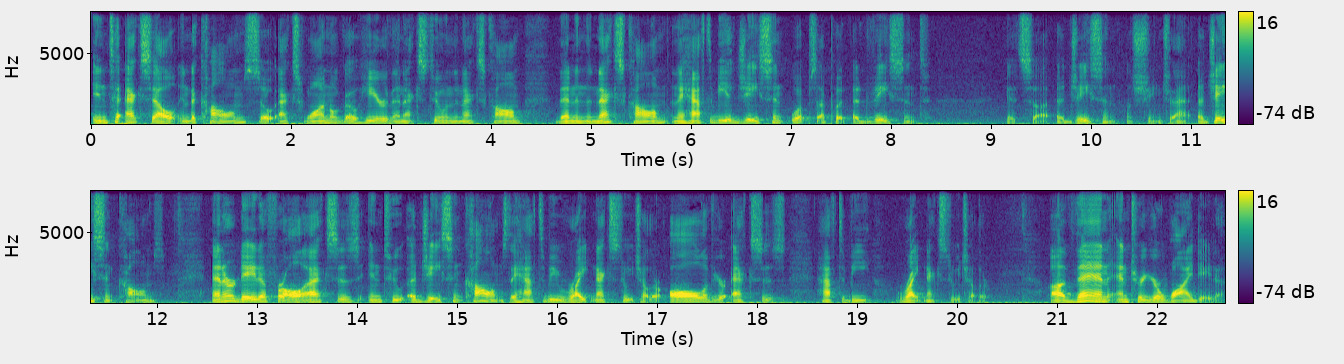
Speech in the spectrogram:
into Excel, into columns. So x1 will go here, then x2 in the next column, then in the next column, and they have to be adjacent. Whoops, I put adjacent. It's uh, adjacent. Let's change that. Adjacent columns. Enter data for all x's into adjacent columns. They have to be right next to each other. All of your x's have to be right next to each other. Uh, then enter your y data.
